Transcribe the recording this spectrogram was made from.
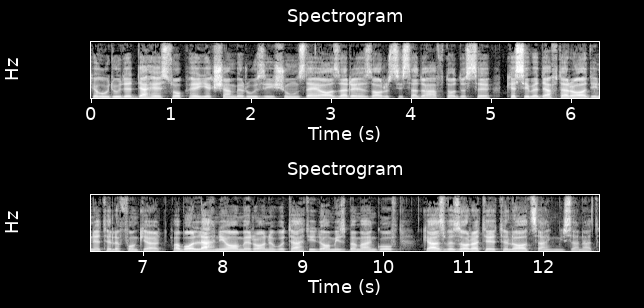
که حدود ده صبح یک شنبه روزی 16 آذر 1373 کسی به دفتر آدینه تلفن کرد و با لحنی آمرانه و تهدیدآمیز به من گفت که از وزارت اطلاعات زنگ می‌زند.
